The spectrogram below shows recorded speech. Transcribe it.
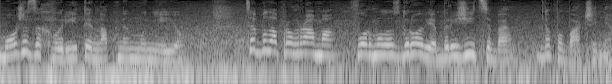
може захворіти на пневмонію. Це була програма Формула здоров'я. Бережіть себе. До побачення.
